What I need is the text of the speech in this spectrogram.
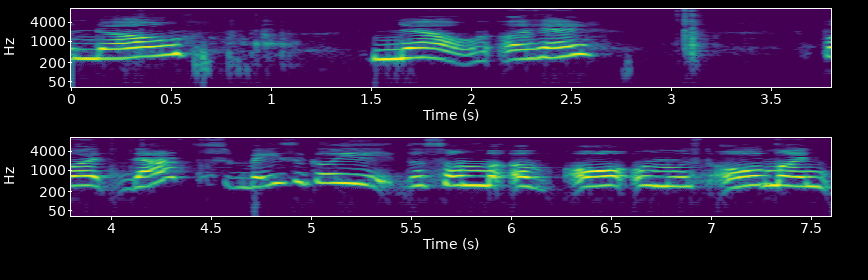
no, no. Okay. But that's basically the sum of all almost all my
